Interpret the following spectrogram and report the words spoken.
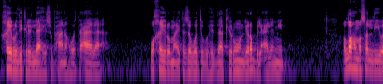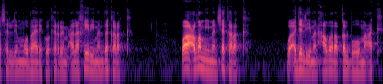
خير ذكر الله سبحانه وتعالى وخير ما يتزود به الذاكرون لرب العالمين اللهم صل وسلم وبارك وكرم على خير من ذكرك وأعظم من شكرك وأجل من حضر قلبه معك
